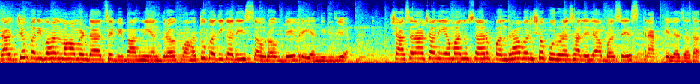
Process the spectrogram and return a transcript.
राज्य परिवहन महामंडळाचे विभाग नियंत्रक वाहतूक अधिकारी सौरव देवरे यांनी दिली आहे. शासनाच्या नियमानुसार पंधरा वर्ष पूर्ण झालेल्या बसेस स्क्रॅप केल्या जातात.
